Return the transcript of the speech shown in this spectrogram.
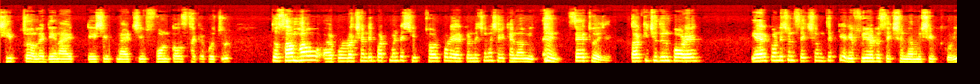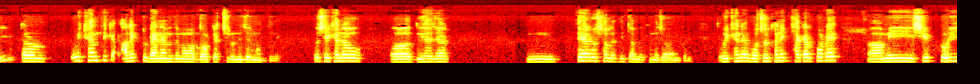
শিফট চলে day night day shift night shift phone calls থাকে প্রচুর। তো সামহাও প্রোডাকশন ডিপার্টমেন্টে শিফট হওয়ার পরে এয়ার কন্ডিশনে সেখানে আমি সেট হয়ে যাই। তার কিছুদিন পরে এয়ার কন্ডিশন সেকশন থেকে রেফ্রিজারেটর সেকশনে আমি শিফট করি। কারণ ওইখান থেকে আরেকটু ডাইনামিজম আমার দরকার ছিল নিজের মধ্যে। তো সেখানেও দুই হাজার তেরো সালের দিকে আমি ওখানে জয়েন করি। ওইখানে বছর খানিক থাকার পরে আমি শিফট করি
